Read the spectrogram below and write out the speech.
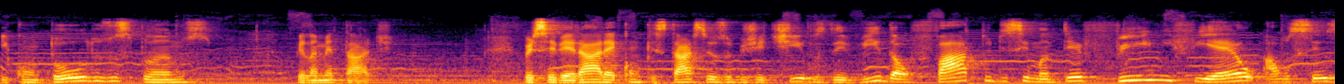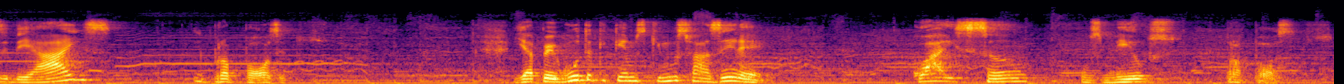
e com todos os planos pela metade. Perseverar é conquistar seus objetivos devido ao fato de se manter firme e fiel aos seus ideais e propósitos. E a pergunta que temos que nos fazer é: quais são os meus propósitos?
